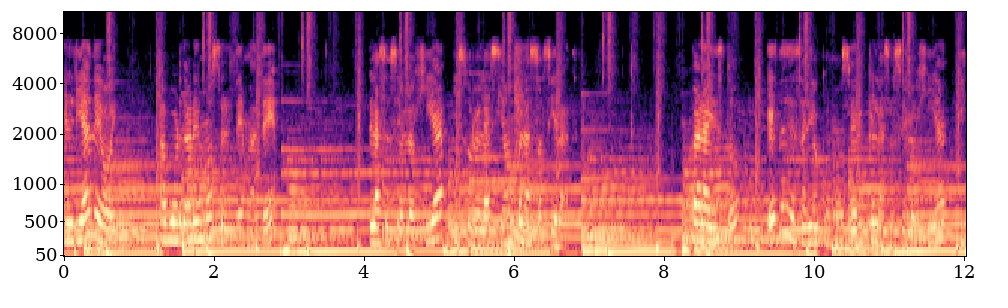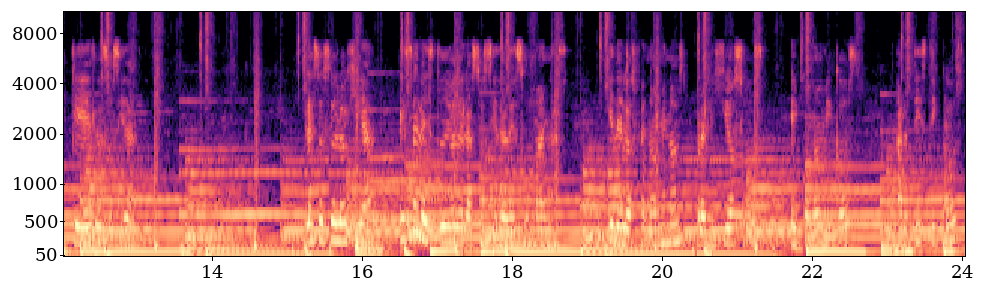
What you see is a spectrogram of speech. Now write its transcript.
El día de hoy abordaremos el tema de la sociología y su relación con la sociedad. Para esto es necesario conocer qué es la sociología y qué es la sociedad. La sociología es el estudio de las sociedades humanas y de los fenómenos religiosos, económicos, artísticos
